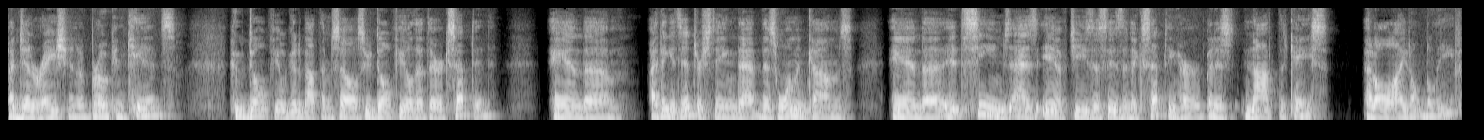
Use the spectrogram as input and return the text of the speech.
a generation of broken kids who don't feel good about themselves, who don't feel that they're accepted. And um, I think it's interesting that this woman comes, and uh, it seems as if Jesus isn't accepting her, but it's not the case at all, I don't believe.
